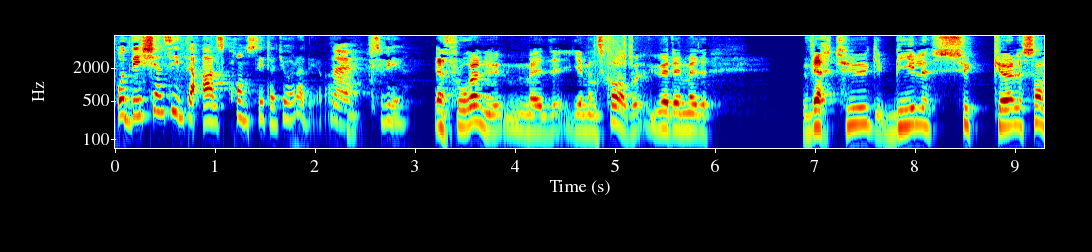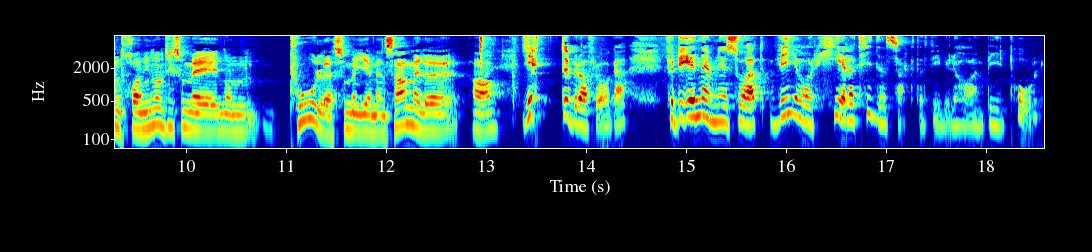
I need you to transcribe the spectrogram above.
Och det känns inte alls konstigt att göra det. Va? Nej. Så vi, En fråga nu med gemenskap. Hur är det med verktyg, bil, cykel, sånt? Har ni någonting som är någon pool som är gemensam eller? Ja. Jättebra fråga. För det är nämligen så att vi har hela tiden sagt att vi vill ha en bilpool.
